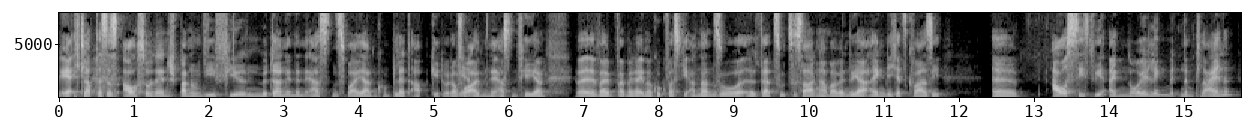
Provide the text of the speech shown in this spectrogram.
Ja, ich glaube, das ist auch so eine Entspannung, die vielen Müttern in den ersten zwei Jahren komplett abgeht oder vor ja. allem in den ersten vier Jahren, weil, weil, weil man ja immer guckt, was die anderen so äh, dazu zu sagen haben. Aber wenn du ja eigentlich jetzt quasi äh, aussiehst wie ein Neuling mit einem Kleinen,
